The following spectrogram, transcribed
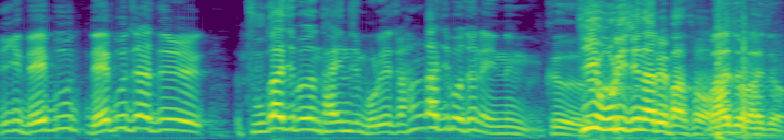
이게 내부 내부자들 두 가지 버전 다 있는지 모르겠지만 한 가지 버전에 있는 그 디 오리지널을 봐서. 맞아 맞아.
